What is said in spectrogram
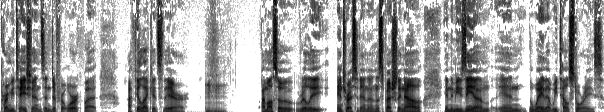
permutations in different work, but I feel like it's there. hmm I'm also really interested in, and especially now in the museum, in the way that we tell stories.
